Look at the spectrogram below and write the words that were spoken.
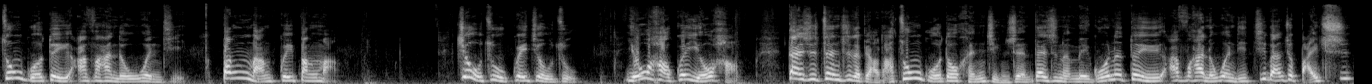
中国对于阿富汗的问题，帮忙归帮忙，救助归救助，友好归友好，但是政治的表达，中国都很谨慎。但是呢，美国呢，对于阿富汗的问题，基本上就白痴。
